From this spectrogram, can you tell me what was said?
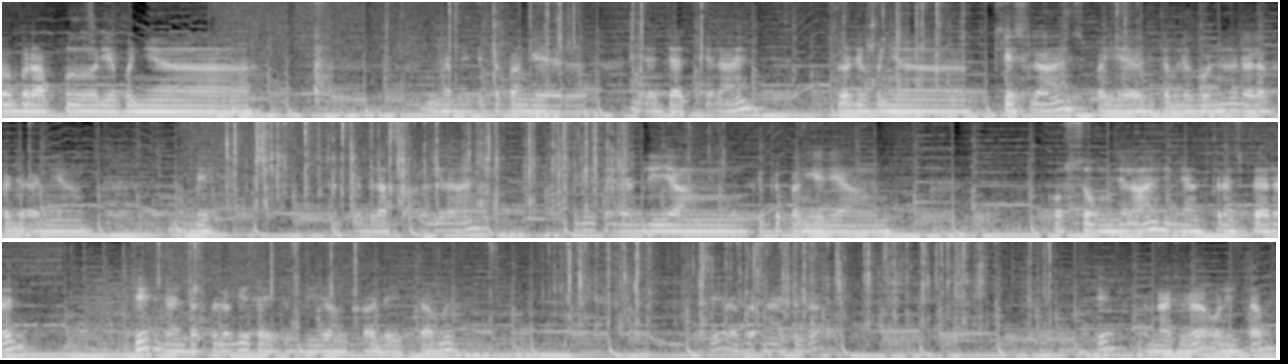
Beberapa dia punya Jam ni kita panggil Dia judge sikit lah eh. So dia punya case lah eh Supaya kita boleh guna dalam keadaan yang Lebih Lebih belasak lagi lah eh. Ini saya dah beli yang Kita panggil yang Kosong je lah eh Yang transparent. Okay dan satu lagi saya beli yang color hitam eh. Okay agak nice juga ok nice juga warna hitam.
